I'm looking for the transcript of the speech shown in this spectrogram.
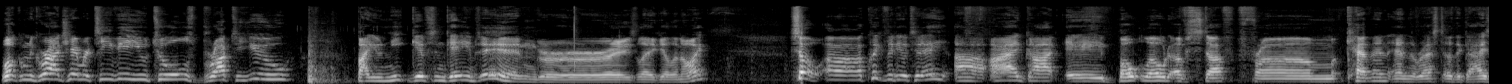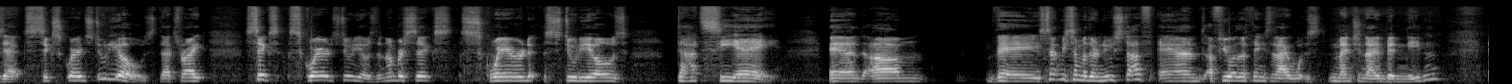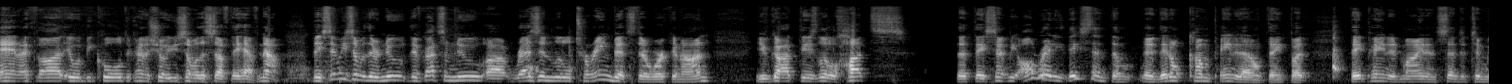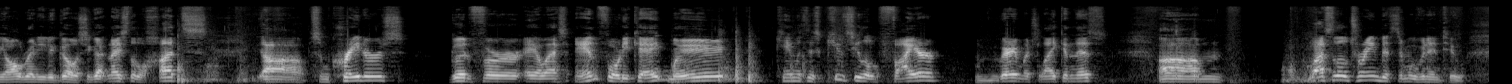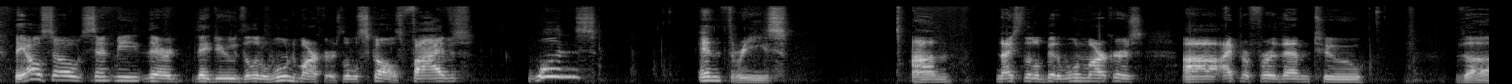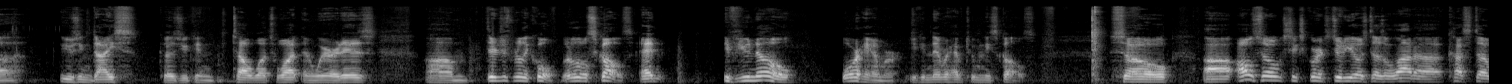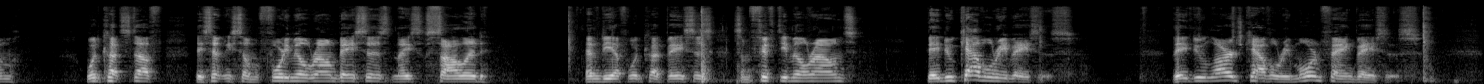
Welcome to Garage Hammer TV, you tools, brought to you by Unique Gifts and Games in Grayslake, Illinois. So, uh, quick video today. Uh, I got a boatload of stuff from Kevin and the rest of the guys at Six Squared Studios. That's right, Six Squared Studios. The number six Squared Studios.ca. And um, they sent me some of their new stuff and a few other things that I was mentioned I've been needing and I thought it would be cool to kind of show you some of the stuff they have. Now, they sent me some of their new, they've got some new uh, resin little terrain bits they're working on. You've got these little huts that they sent me already. They sent them, they don't come painted, I don't think, but they painted mine and sent it to me all ready to go. So you got nice little huts, uh, some craters, good for AOS and 40K. Came with this cutesy little fire. very much liking this. Um, Lots of little terrain bits they're moving into. They also sent me their, they do the little wound markers, little skulls, fives, ones, and threes. Um, nice little bit of wound markers. Uh, I prefer them to the using dice because you can tell what's what and where it is. Um, they're just really cool. They're little skulls. And if you know Warhammer, you can never have too many skulls. So uh, also, Six Squared Studios does a lot of custom woodcut stuff. They sent me some 40 mil round bases, nice solid MDF woodcut bases, some 50 mil rounds. They do cavalry bases. They do large cavalry, Mournfang bases.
